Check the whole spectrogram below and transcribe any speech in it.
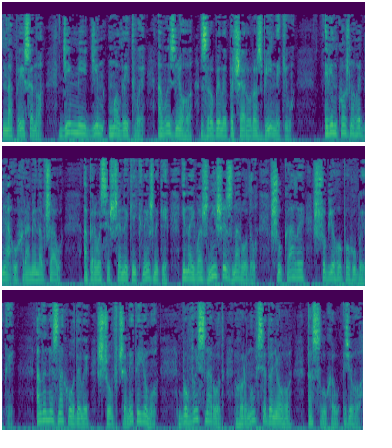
написано Дім мій дім молитви, а ви з нього зробили печеру розбійників. Він кожного дня у храмі навчав, а первосвященики й книжники, і найважніші з народу шукали, щоб його погубити, але не знаходили, що вчинити йому, бо весь народ горнувся до нього та слухав його.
